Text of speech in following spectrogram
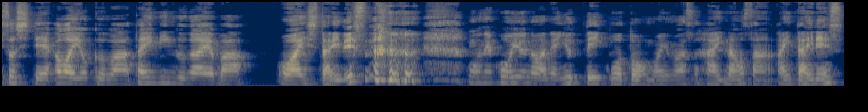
そして、あわよくはタイミングが合えばお会いしたいです。もうね、こういうのはね、言っていこうと思います。はい、なおさん、会いたいです。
